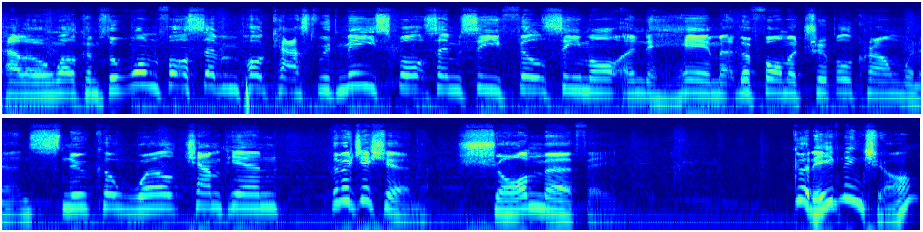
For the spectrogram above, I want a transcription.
Hello and welcome to the 147 podcast with me, sports MC Phil Seymour, and him, the former Triple Crown winner and snooker world champion, the magician, Shaun Murphy. Good evening, Shaun.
